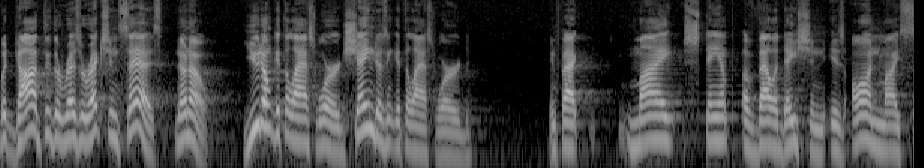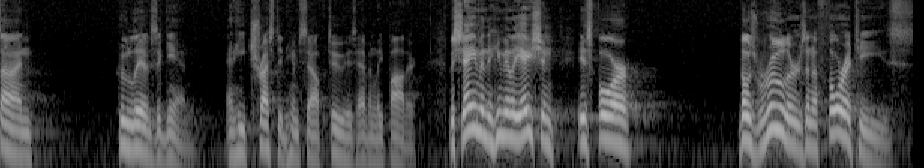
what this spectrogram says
but God, through the resurrection, says, No, no, you don't get the last word. Shame doesn't get the last word. In fact, my stamp of validation is on my son who lives again. And he trusted himself to his heavenly father. The shame and the humiliation is for those rulers and authorities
